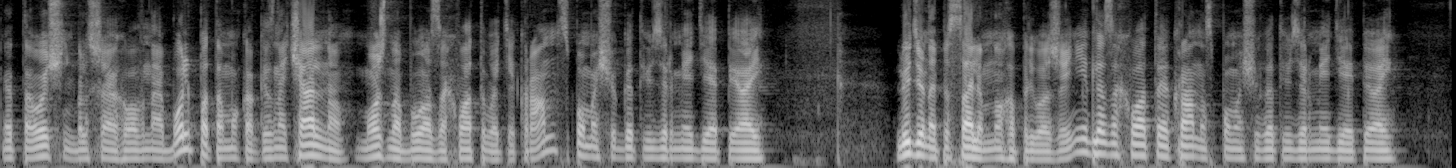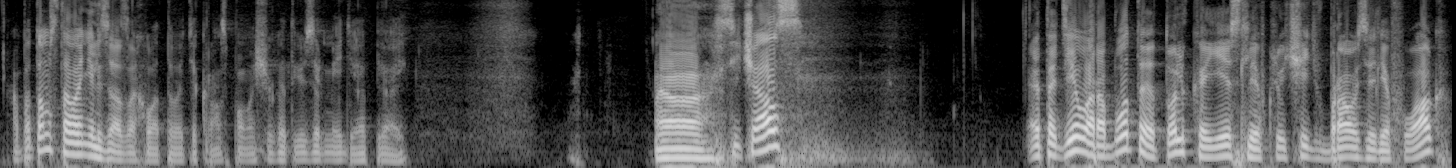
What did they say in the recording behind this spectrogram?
Это очень большая головная боль, потому как изначально можно было захватывать экран с помощью GetUserMedia API. Люди написали много приложений для захвата экрана с помощью GetUserMedia API. А потом стало нельзя захватывать экран с помощью GetUserMedia API. Э, сейчас это дело работает только если включить в браузере флаг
